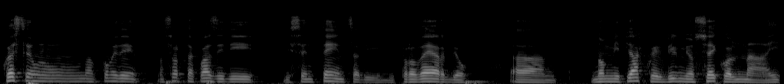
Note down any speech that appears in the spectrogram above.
Questa è un, una, dire, una sorta quasi di di sentenza, di, di proverbio, uh, non mi piacque il vil mio secol mai,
